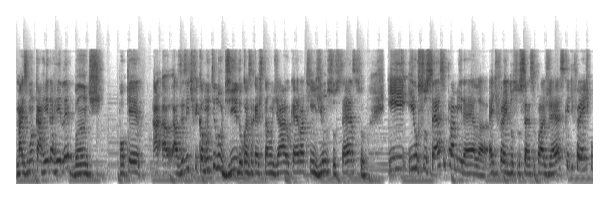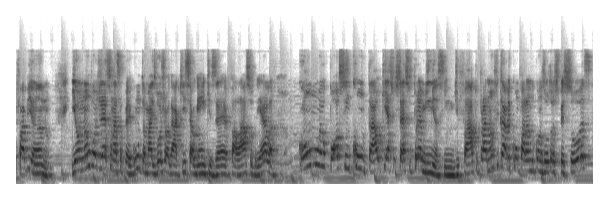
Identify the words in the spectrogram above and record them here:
mas uma carreira relevante. Porque a, a, às vezes a gente fica muito iludido com essa questão de ah, eu quero atingir um sucesso. E, e o sucesso para Mirella é diferente do sucesso para Jéssica e diferente para Fabiano. E eu não vou direcionar essa pergunta, mas vou jogar aqui se alguém quiser falar sobre ela como eu posso encontrar o que é sucesso para mim, assim, de fato, para não ficar me comparando com as outras pessoas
